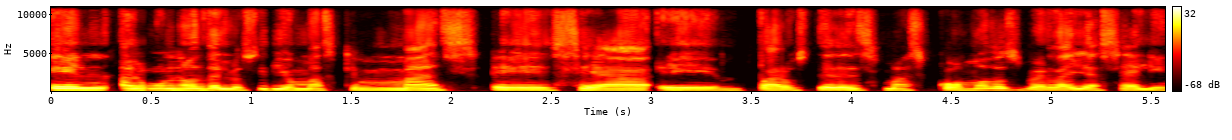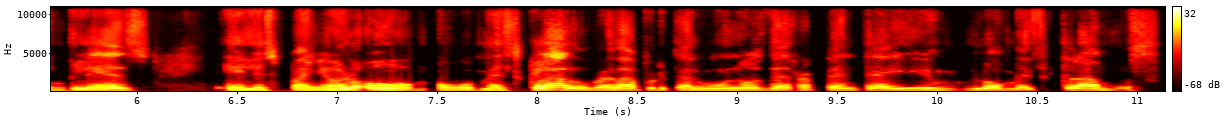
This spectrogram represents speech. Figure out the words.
en alguno de los idiomas que más eh, sea eh, para ustedes más cómodos, ¿verdad? Ya sea el inglés, el español o, o mezclado, ¿verdad? Porque algunos de repente ahí lo mezclamos.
